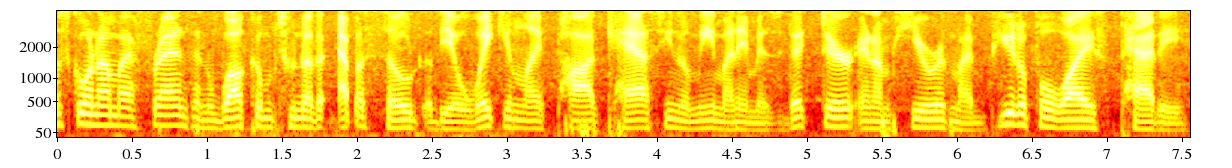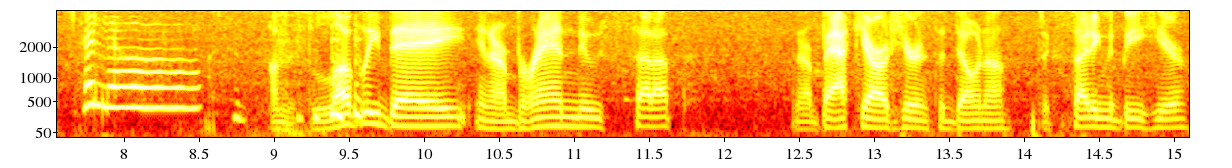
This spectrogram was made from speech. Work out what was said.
What's going on, my friends, and welcome to another episode of the Awaken Life podcast. You know me, my name is Victor, and I'm here with my beautiful wife, Pattie, Hello. on this lovely day in our brand new setup in our backyard here in Sedona. It's exciting to be here.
